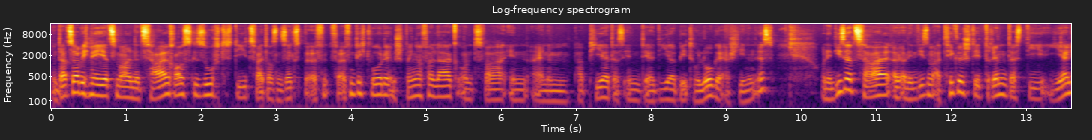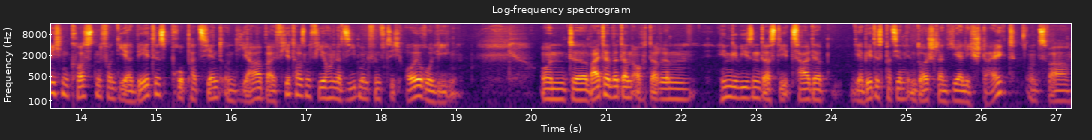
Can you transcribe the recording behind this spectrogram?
Und dazu habe ich mir jetzt mal eine Zahl rausgesucht, die 2006 veröffentlicht wurde im Springer Verlag und zwar in einem Papier, das in der Diabetologe erschienen ist. Und in dieser Zahl, äh, in diesem Artikel steht drin, dass die jährlichen Kosten von Diabetes pro Patient und Jahr bei 4.457 Euro liegen. Und äh, weiter wird dann auch darin hingewiesen, dass die Zahl der Diabetespatienten in Deutschland jährlich steigt, und zwar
